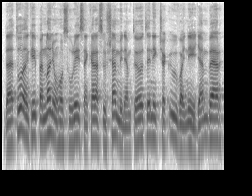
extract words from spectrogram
de tulajdonképpen nagyon hosszú részen keresztül semmi nem történik, csak ül vagy négy ember,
